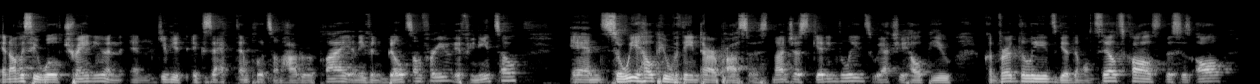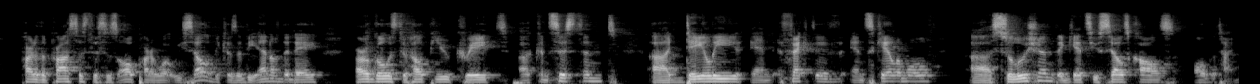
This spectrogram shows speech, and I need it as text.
And obviously, we'll train you and, and give you exact templates on how to reply and even build some for you if you need so. And so we help you with the entire process, not just getting the leads. We actually help you convert the leads, get them on sales calls. This is all part of the process. This is all part of what we sell because at the end of the day, our goal is to help you create a consistent, uh, daily, and effective and scalable uh, solution that gets you sales calls all the time.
